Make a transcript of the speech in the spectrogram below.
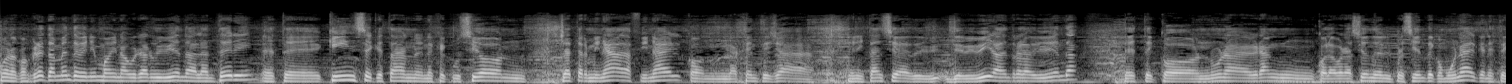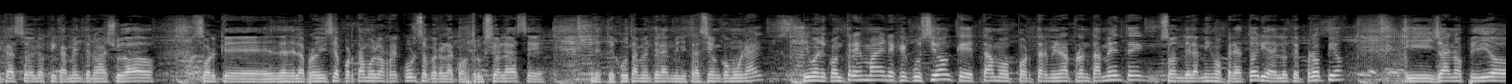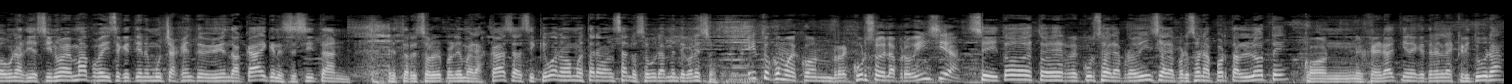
Bueno, concretamente venimos a inaugurar vivienda Alanteri, este, 15 que están en ejecución ya terminada, final, con la gente ya en instancia de, vivir adentro de la vivienda, este, con una gran colaboración del presidente comunal, que en este caso lógicamente nos ha ayudado porque desde la provincia aportamos los recursos, pero la construcción la hace este, justamente la administración comunal. Y bueno, y con tres más en ejecución que estamos por terminar prontamente, son de la misma operatoria, del lote propio, y ya nos pidió unas 19 más porque dice que tiene mucha gente viviendo acá y que necesitan este, resolver el problema de las casas, así que bueno, vamos a estar avanzando seguramente con eso. ¿Esto cómo es? ¿Con recursos de la provincia? Sí, todo esto es recurso de la provincia, la persona aporta el lote, con, en general tiene que tener la escritura,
